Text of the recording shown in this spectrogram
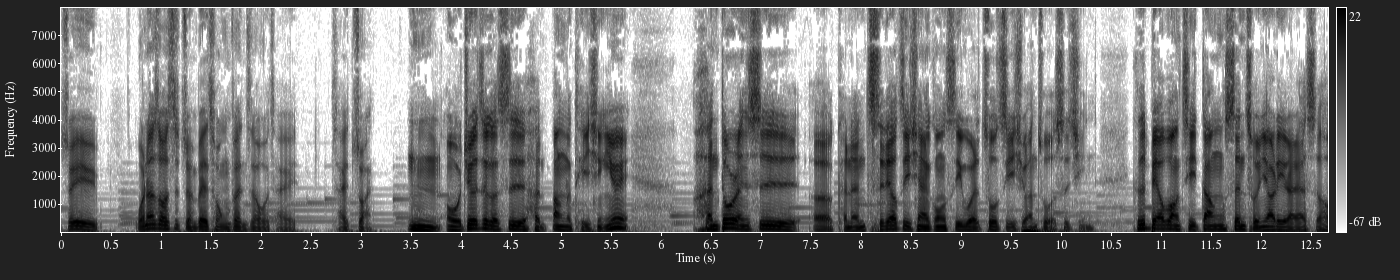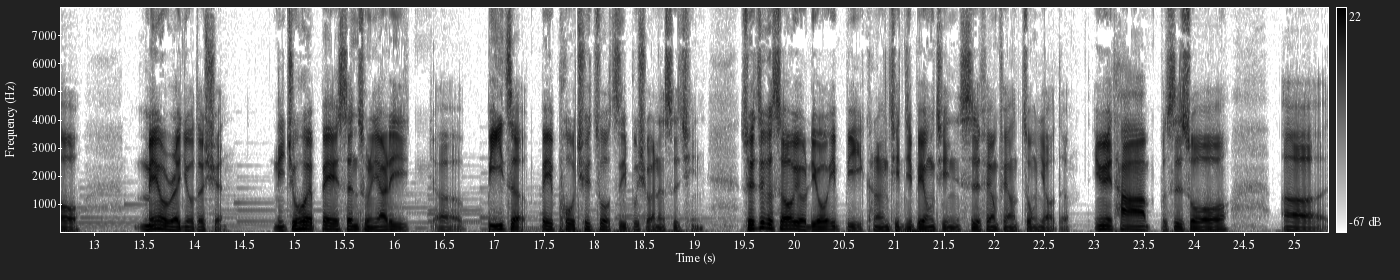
所以我那时候是准备充分之后我才才转。嗯，我觉得这个是很棒的提醒，因为很多人是呃可能辞掉自己现在公司，为了做自己喜欢做的事情。可是不要忘记，当生存压力来的时候，没有人有的选，你就会被生存压力呃逼着被迫去做自己不喜欢的事情。所以这个时候有留一笔可能紧急备用金是非常非常重要的。因为它不是说，呃，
